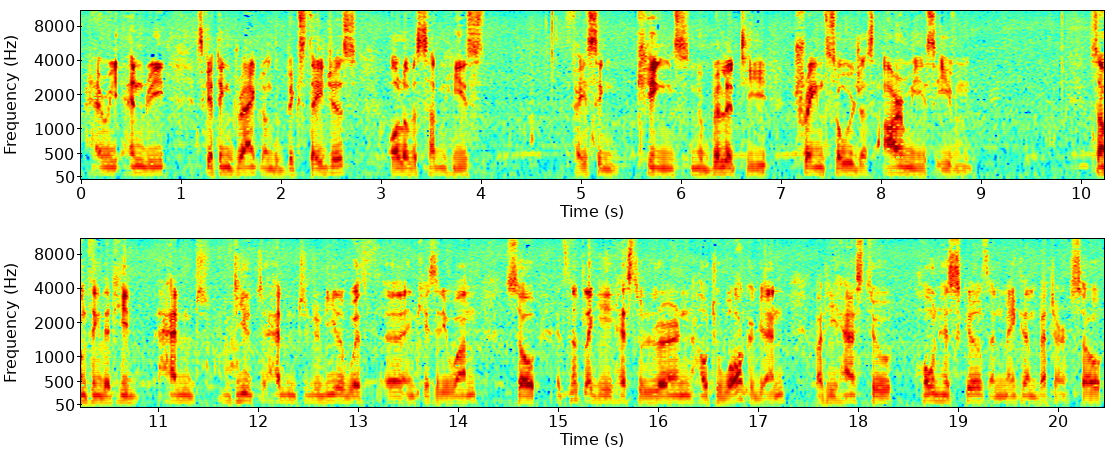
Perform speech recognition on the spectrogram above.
Henry, Henry is getting dragged on the big stages. All of a sudden he's facing kings, nobility, trained soldiers, armies even. Something that he hadn't, deal to, hadn't to deal with uh, in KCD1. So it's not like he has to learn how to walk again, but he has to hone his skills and make them better. So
